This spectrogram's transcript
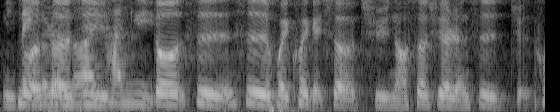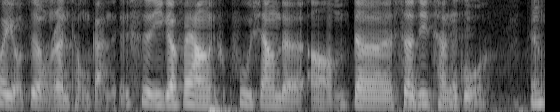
你做的设计都是是回馈给社区，然后社区的人是觉会有这种认同感的，是一个非常互相的嗯的设计成果。这样，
